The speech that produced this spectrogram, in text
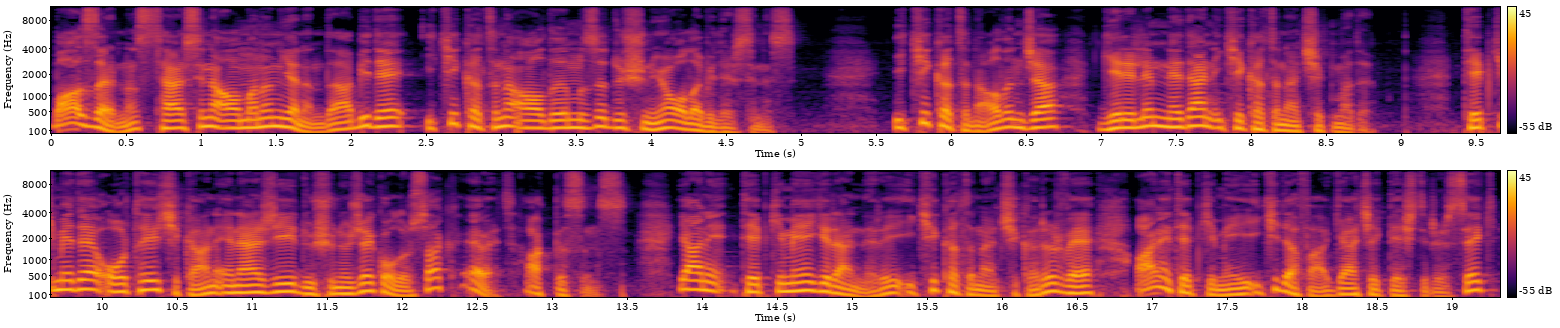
Bazılarınız tersini almanın yanında bir de iki katını aldığımızı düşünüyor olabilirsiniz. İki katını alınca gerilim neden iki katına çıkmadı? Tepkimede ortaya çıkan enerjiyi düşünecek olursak evet haklısınız. Yani tepkimeye girenleri iki katına çıkarır ve aynı tepkimeyi iki defa gerçekleştirirsek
